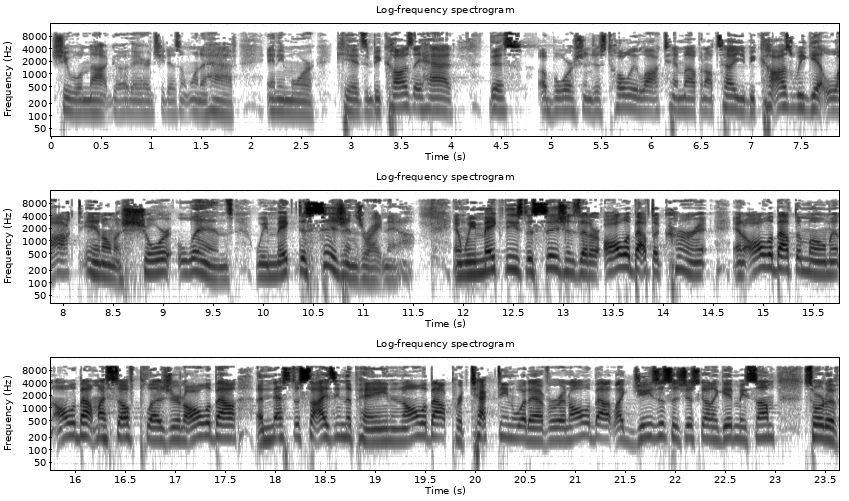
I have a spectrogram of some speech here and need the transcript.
She will not go there and she doesn't want to have any more kids. And because they had this abortion just totally locked him up. And I'll tell you, because we get locked in on a short lens, we make decisions right now. And we make these decisions that are all about the current and all about the moment, all about my self pleasure and all about anesthetizing the pain and all about protecting whatever and all about like Jesus is just going to give me some sort of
